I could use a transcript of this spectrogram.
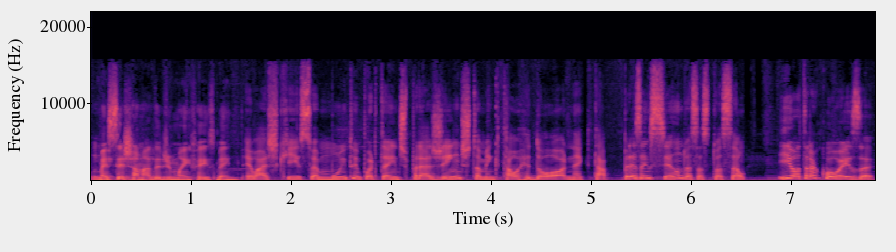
mas uhum. ser chamada de mãe fez bem. Eu acho que isso é muito importante pra gente também que tá ao redor, né, que tá presenciando essa situação e outra coisa,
